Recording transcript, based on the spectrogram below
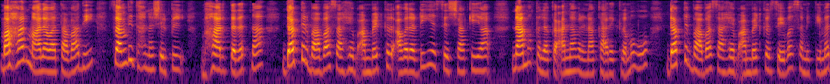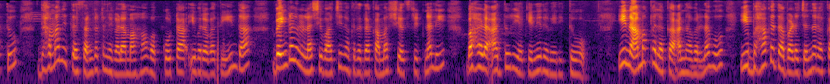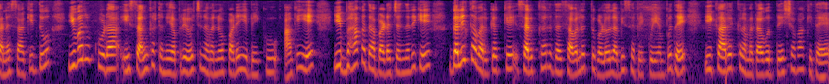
ಮಹಾನ್ ಮಾನವತಾವಾದಿ, ಸಂವಿಧಾನ ಶಿಲ್ಪಿ, ಭಾರತ ರತ್ನ ಡಾಕ್ಟರ್ ಬಾಬಾ ಸಾಹೇಬ್ ಅಂಬೇಡ್ಕರ್ ಅವರ ಡಿಎಸ್ಎಸ್ ಶಾಖೆಯ ನಾಮಫಲಕ ಅನಾವರಣ ಕಾರ್ಯಕ್ರಮವು ಡಾಕ್ಟರ್ ಬಾಬಾ ಸಾಹೇಬ್ ಅಂಬೇಡ್ಕರ್ ಸೇವಾ ಸಮಿತಿ ಮತ್ತು ಧಮನಿತ ಸಂಘಟನೆಗಳ ಮಹಾ ಒಕ್ಕೂಟ ಇವರ ವತಿಯಿಂದ ಬೆಂಗಳೂರಿನ ಶಿವಾಜಿನಗರದ ಕಮರ್ಷಿಯಲ್ ಸ್ಟ್ರೀಟ್ನಲ್ಲಿ ಬಹಳ ಅದ್ದೂರಿಯಾಗಿ ನೆರವೇರಿತು. ಈ ನಾಮಫಲಕ ಅನಾವರಣವು ಈ ಭಾಗದ ಬಡ ಜನರ ಕನಸಾಗಿದ್ದು, ಇವರು ಕೂಡ ಈ ಸಂಘಟನೆಯ ಪ್ರಯೋಜನವನ್ನು ಪಡೆಯಬೇಕು. ಹಾಗೆಯೇ ಈ ಭಾಗದ ಬಡ ಜನರಿಗೆ ದಲಿತ ವರ್ಗಕ್ಕೆ ಸರ್ಕಾರದ ಸವಲತ್ತುಗಳು ಲಭಿಸಬೇಕು ಎಂಬುದೇ ಈ ಕಾರ್ಯಕ್ರಮದ ಉದ್ದೇಶವಾಗಿದೆ.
